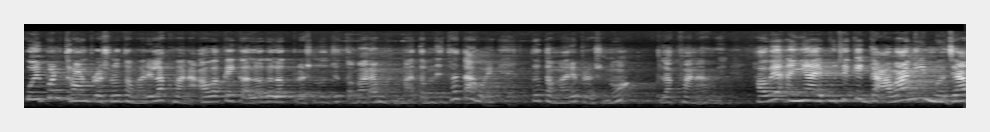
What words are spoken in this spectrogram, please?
કોઈ પણ ત્રણ પ્રશ્નો તમારે લખવાના. આવા કંઈક અલગ અલગ પ્રશ્નો જો તમારા મનમાં તમને થતા હોય, તો તમારે પ્રશ્નો લખવાના આવે હવે અહીંયા આપ્યું છે કે ગાવાની મજા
